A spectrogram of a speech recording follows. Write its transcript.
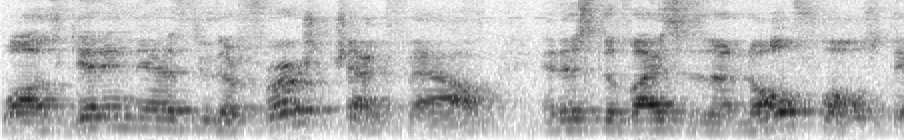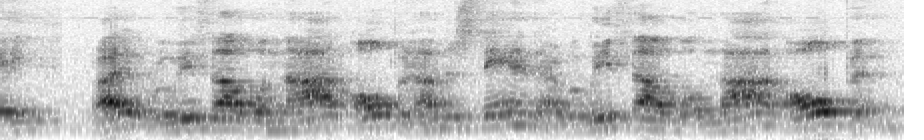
Well, it's getting there through the first check valve, and this device is in a no-flow state, right? Relief valve will not open. Understand that. Relief valve will not open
